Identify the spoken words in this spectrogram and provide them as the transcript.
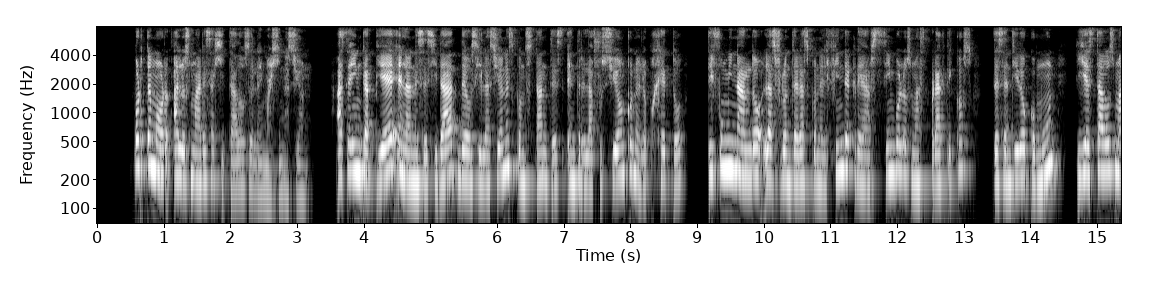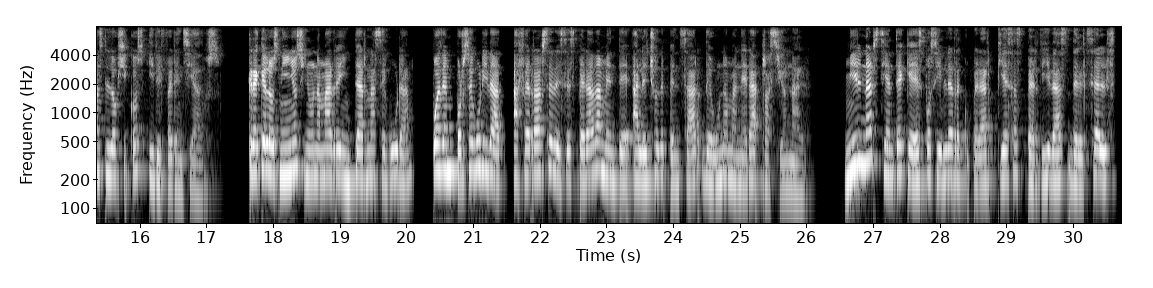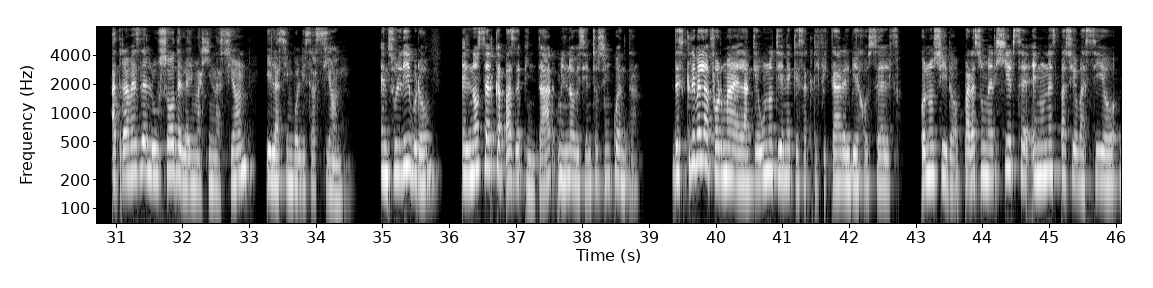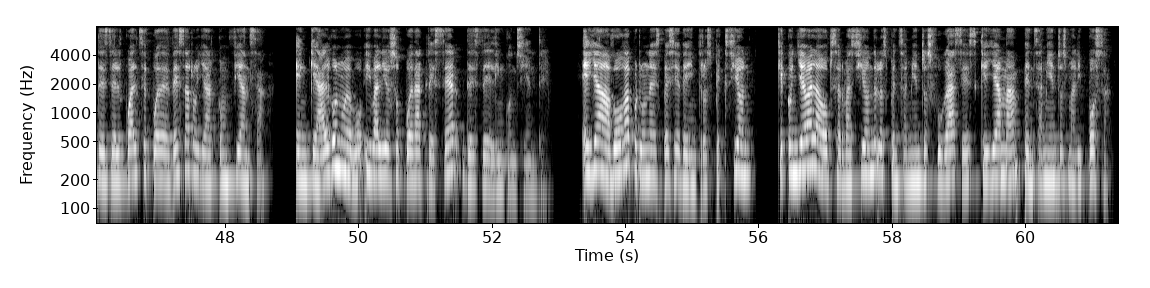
por temor a los mares agitados de la imaginación. Hace hincapié en la necesidad de oscilaciones constantes entre la fusión con el objeto, difuminando las fronteras con el fin de crear símbolos más prácticos, de sentido común y estados más lógicos y diferenciados. Cree que los niños sin una madre interna segura pueden por seguridad aferrarse desesperadamente al hecho de pensar de una manera racional. Milner siente que es posible recuperar piezas perdidas del self a través del uso de la imaginación y la simbolización. En su libro, El no ser capaz de pintar, 1950, describe la forma en la que uno tiene que sacrificar el viejo self conocido para sumergirse en un espacio vacío desde el cual se puede desarrollar confianza en que algo nuevo y valioso pueda crecer desde el inconsciente. Ella aboga por una especie de introspección que conlleva la observación de los pensamientos fugaces que llama pensamientos mariposa,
